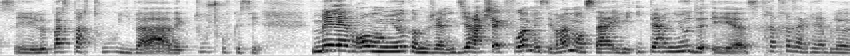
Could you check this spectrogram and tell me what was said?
c'est le passe-partout, il va avec tout. Je trouve que c'est mes lèvres en mieux, comme j'aime dire à chaque fois, mais c'est vraiment ça. Il est hyper nude et euh, c'est très très agréable euh,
